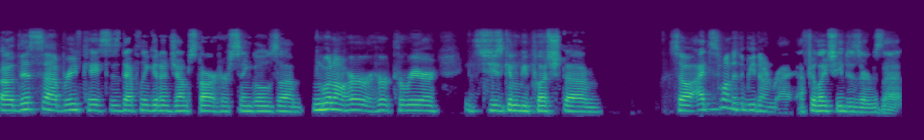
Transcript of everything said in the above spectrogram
uh, this uh, briefcase is definitely going to jumpstart her singles. Um, well, no, her her career. She's going to be pushed. Um, so I just wanted to be done right. I feel like she deserves that.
